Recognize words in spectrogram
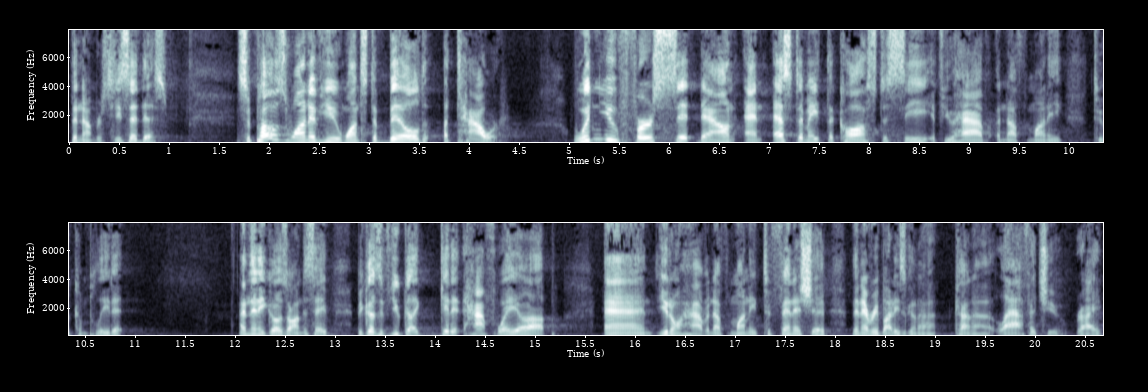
the numbers. He said this Suppose one of you wants to build a tower. Wouldn't you first sit down and estimate the cost to see if you have enough money to complete it? And then he goes on to say, because if you get it halfway up and you don't have enough money to finish it, then everybody's going to kind of laugh at you, right?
